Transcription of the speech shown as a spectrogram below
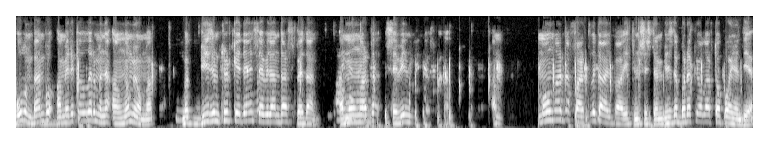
Oğlum ben bu Amerikalıları mı ne anlamıyorum lan. Bak bizim Türkiye'de en sevilen ders beden. Ama Aynen. onlarda sevilmiyor ders beden. Ama, ama onlarda farklı galiba eğitim sistemi. Bizde bırakıyorlar top oyna diye.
